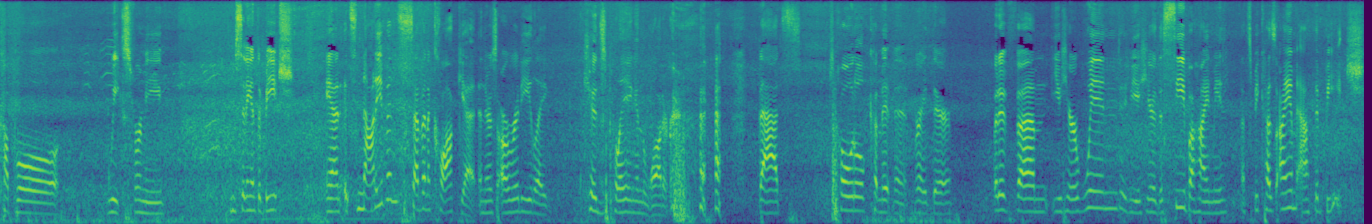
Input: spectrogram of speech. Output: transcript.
couple weeks for me. I'm sitting at the beach, and it's not even 7 o'clock yet, and there's already like kids playing in the water. That's total commitment right there. But if um, you hear wind and you hear the sea behind me, that's because I am at the beach.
